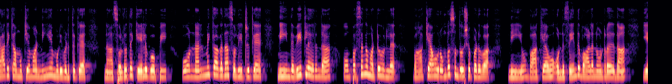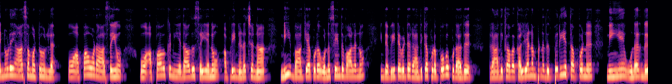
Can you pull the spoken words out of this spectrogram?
ராதிகா முக்கியமாக நீயே முடிவெடுத்துக்க. நான் சொல்கிறத கேளு கோபி. உன் நன்மைக்காக தான் சொல்லிட்டு இருக்கேன் நீ இந்த வீட்டில் இருந்தா உன் பசங்க மட்டும் இல்லை பாக்கியாவும் ரொம்ப சந்தோஷப்படுவா. நீயும் பாக்கியாவும் ஒன்று சேர்ந்து வாழணுன்றது தான் என்னுடைய ஆசை மட்டும் இல்லை. உன் அப்பாவோட ஆசையும் உன் அப்பாவுக்கு நீ ஏதாவது செய்யணும் அப்படின்னு நினச்சேன்னா நீ பாக்கியா கூட ஒன்று சேர்ந்து வாழணும். இந்த வீட்டை விட்டு ராதிகா கூட போகக்கூடாது. ராதிகாவை கல்யாணம் பண்ணது பெரிய தப்புன்னு நீயே உணர்ந்து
